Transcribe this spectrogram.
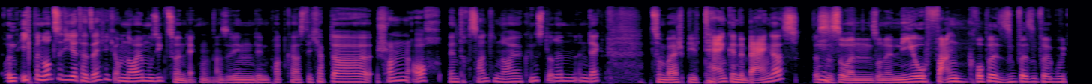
Und ich benutze die ja tatsächlich, um neue Musik zu entdecken, also den, den Podcast. Ich habe da schon auch interessante neue Künstlerinnen entdeckt. Zum Beispiel Tank and the Bangers. Das ist so, ein, so eine Neo-Funk-Gruppe, super, super gut.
